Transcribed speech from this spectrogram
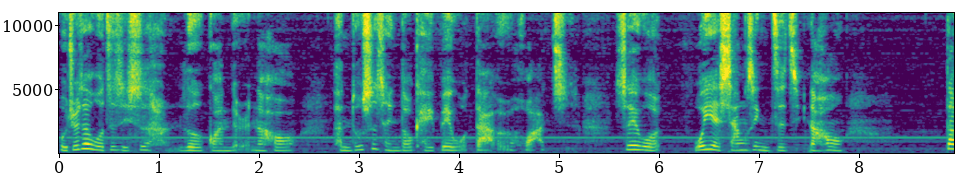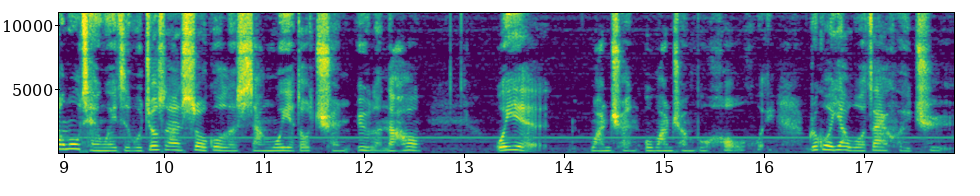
我觉得我自己是很乐观的人，然后很多事情都可以被我大而化之，所以我我也相信自己。然后到目前为止，我就算受过了伤，我也都痊愈了，然后我也完全我完全不后悔。如果要我再回去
